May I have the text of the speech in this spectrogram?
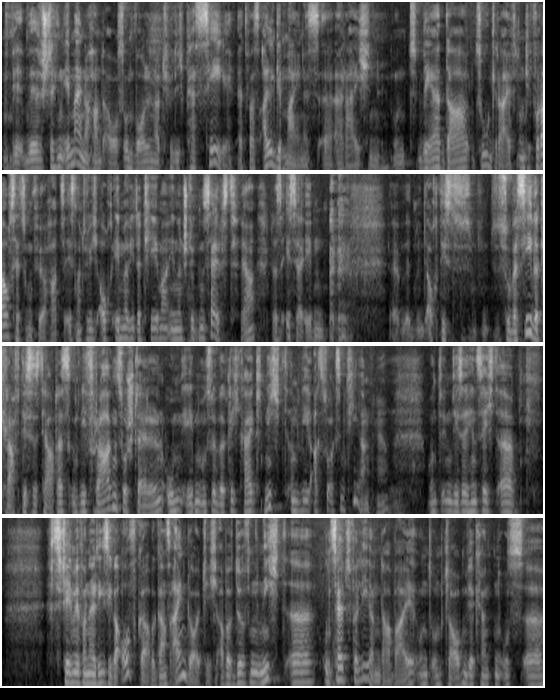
Wir, wir stecken immer eine Hand aus und wollen natürlich per se etwas Allgemeines äh, erreichen. Und wer da zugreift und die Voraussetzungen für hat, ist natürlich auch immer wieder Thema in den Stücken selbst. Ja, das ist ja eben äh, auch die subversive Kraft dieses Theaters, irgendwie Fragen zu stellen, um eben unsere Wirklichkeit nicht irgendwie zu akzeptieren. Ja? Und in dieser Hinsicht äh, stehen wir vor einer riesigen Aufgabe, ganz eindeutig, aber dürfen nicht äh, uns selbst verlieren dabei und, und glauben, wir könnten uns äh,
